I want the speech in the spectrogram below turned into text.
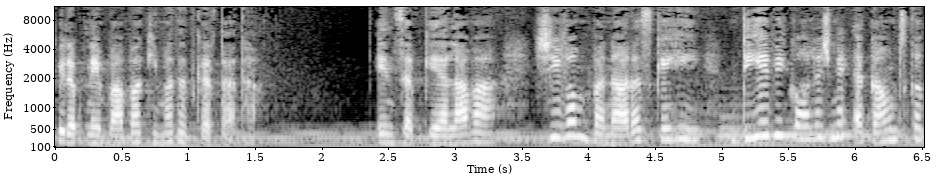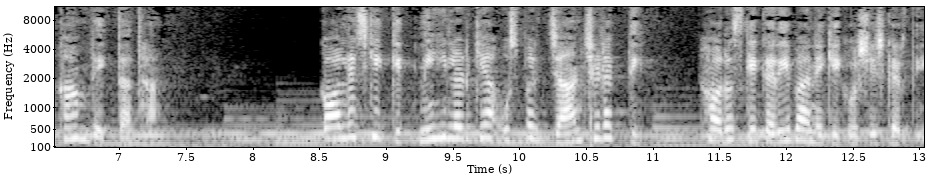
फिर अपने बाबा की मदद करता था। इन सब के अलावा शिवम बनारस के ही डीएवी कॉलेज में अकाउंट्स का काम देखता था। कॉलेज की कितनी ही लड़कियाँ उस पर जान छिड़कती और उसके करीब आने की कोशिश करती,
